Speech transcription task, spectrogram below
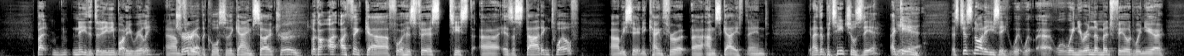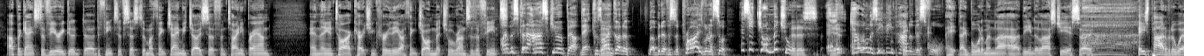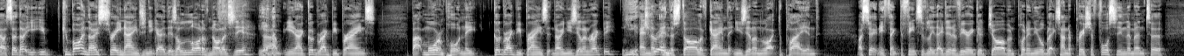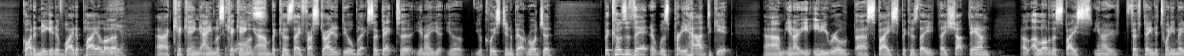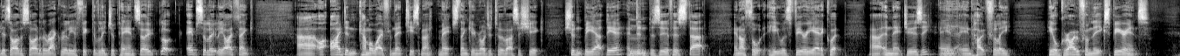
but neither did anybody really um, throughout the course of the game. So True. Look, I, I think uh, for his first test uh, as a starting twelve. um, he certainly came through it uh, unscathed. And, you know, the potential's there. Again, Yeah. it's just not easy uh, when you're in the midfield, when you're up against a very good uh, defensive system. I think Jamie Joseph and Tony Brown and the entire coaching crew there, I think John Mitchell runs the defence. I was going to ask you about that because Yeah. I got a, a bit of a surprise when I saw. Is that John Mitchell? It is, Uh, yeah. How long has he been part of this for? He- they bought him in la- uh, the end of last year, so Ah. he's part of it as well. So that, you, you combine those three names, and you go, "There's a lot of knowledge there." Yeah. Um, you know, good rugby brains, but more importantly, good rugby brains that know New Zealand rugby Yeah, and, the, and the style of game that New Zealand like to play. And I certainly think defensively they did a very good job in putting the All Blacks under pressure, forcing them into quite a negative way to play. A lot Yeah. of uh, kicking, aimless It kicking, um, because they frustrated the All Blacks. So back to you know your your, your question about Roger, because of that, it was pretty hard to get um, you know in any real uh, space because they they shut down. A, a lot of the space, you know, 15 to 20 metres either side of the ruck really effectively, Japan. So, look, absolutely, I think uh, I, I didn't come away from that test ma- match thinking Roger Tuivasa-Sheck shouldn't be out there and didn't deserve his start. And I thought he was very adequate uh, in that jersey, and, Yeah. and hopefully he'll grow from the experience.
